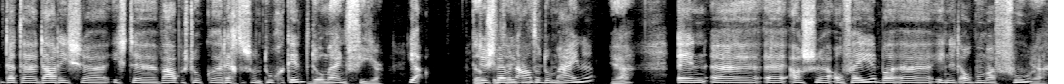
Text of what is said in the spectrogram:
dat, eh, daar is, eh, is de wapenstok rechters aan toegekend. Domein 4. Ja. Dat dus we hebben een aantal domeinen. Ja, En eh, eh, als uh, OV'er eh, in het openbaar vervoer Ja.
